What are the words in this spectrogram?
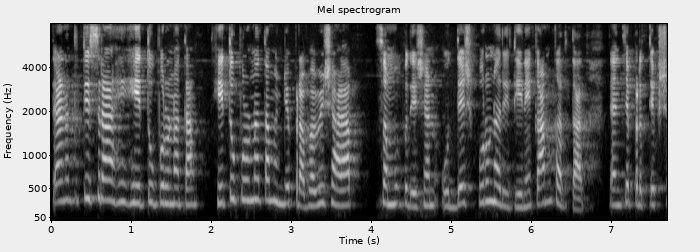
त्यानंतर तिसरं आहे हेतुपूर्णता. हेतुपूर्णता म्हणजे प्रभावी शाळा समुपदेशन उद्देशपूर्ण रीतीने काम करतात. त्यांचे प्रत्यक्ष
